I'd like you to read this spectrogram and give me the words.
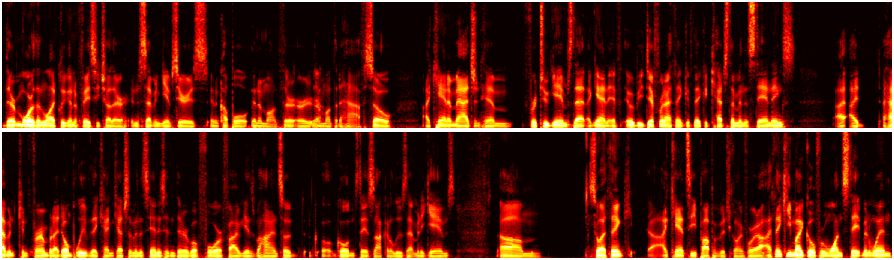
they're more than likely going to face each other in a seven game series in a couple in a month or, or Yeah. a month and a half. So I can't imagine him for two games that again, if it would be different, I think if they could catch them in the standings. I, I haven't confirmed, but I don't believe they can catch them in the standings. I think they're about four or five games behind. So Golden State's not going to lose that many games. Um, so I think I can't see Popovich going for it. I think he might go for one statement win.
